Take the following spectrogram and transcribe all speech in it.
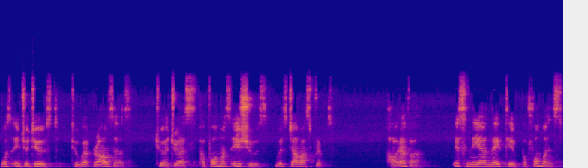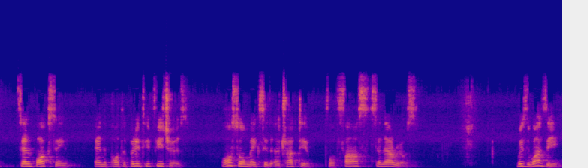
was introduced to web browsers to address performance issues with JavaScript. However, its near-native performance, sandboxing, and portability features also makes it attractive for FaaS scenarios. With WASI,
